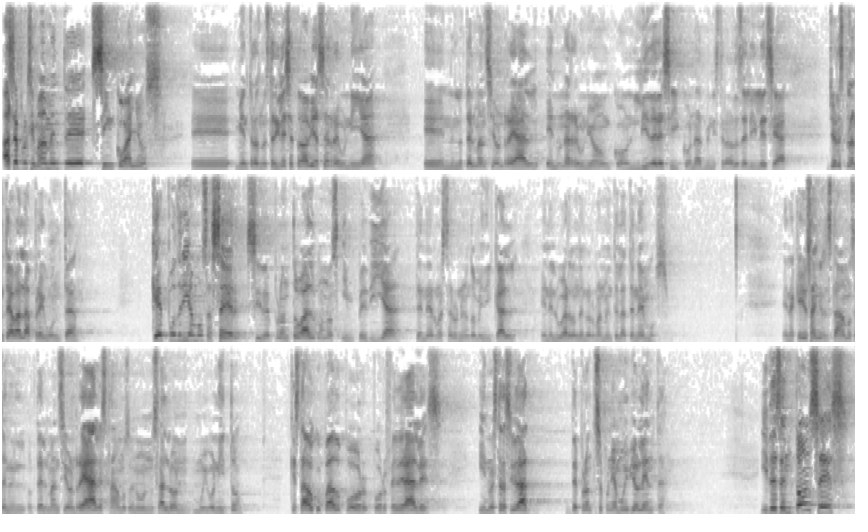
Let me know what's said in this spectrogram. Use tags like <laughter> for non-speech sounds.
Hace aproximadamente cinco años, eh, mientras nuestra iglesia todavía se reunía en el Hotel Mansión Real, en una reunión con líderes y con administradores de la iglesia, yo les planteaba la pregunta, ¿qué podríamos hacer si de pronto algo nos impedía tener nuestra reunión dominical en el lugar donde normalmente la tenemos? En aquellos años estábamos en el Hotel Mansión Real, estábamos en un salón muy bonito, que estaba ocupado por, federales y nuestra ciudad de pronto se ponía muy violenta. Y desde entonces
